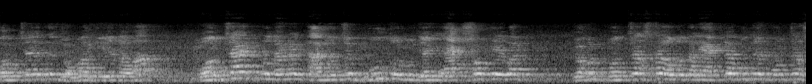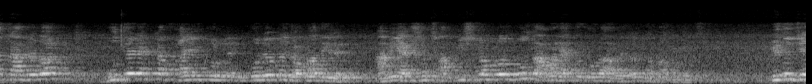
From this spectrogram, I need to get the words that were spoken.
পঞ্চায়েতে জমা দিয়ে দেওয়া। পঞ্চায়েত প্রধানের কাজ হচ্ছে বুথ অনুযায়ী একসঙ্গে এবার যখন পঞ্চাশটা হলো, তাহলে একটা বুথের পঞ্চাশটা আবেদন বুথের একটা ফাইল করলেন, করে ওটা জমা দিলেন। আমি একশো ছাব্বিশ নম্বর বুথ আমার এতগুলো আবেদন জমা করেছি কিন্তু যে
